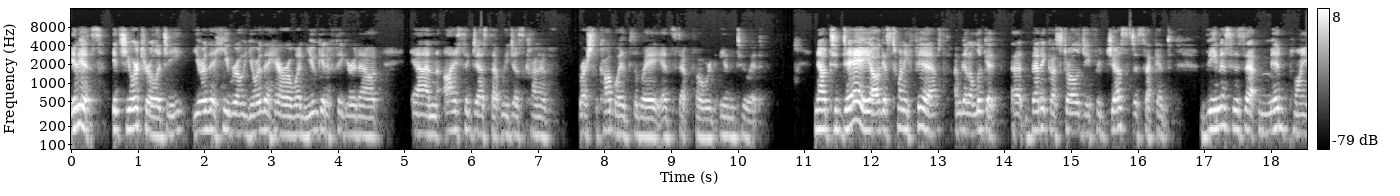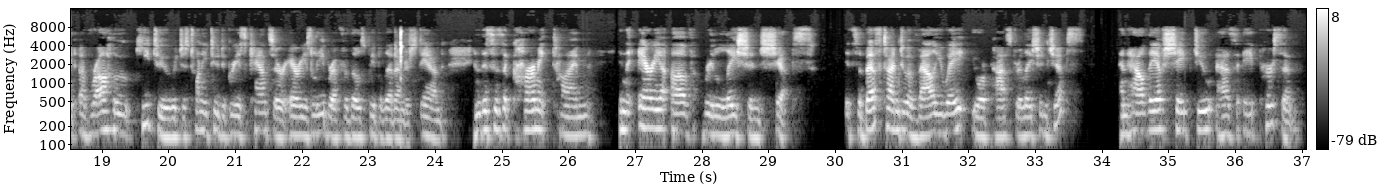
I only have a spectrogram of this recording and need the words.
it is. It's your trilogy. You're the hero, you're the heroine, you get to figure it out. And I suggest that we just kind of brush the cobwebs away and step forward into it. Now, today, August 25th, I'm going to look at, at Vedic astrology for just a second Venus is at midpoint of Rahu Ketu, which is 22 degrees Cancer, Aries Libra, for those people that understand. And this is a karmic time in the area of relationships. It's the best time to evaluate your past relationships and how they have shaped you as a person.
